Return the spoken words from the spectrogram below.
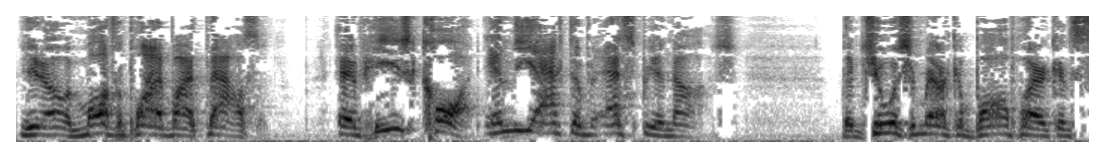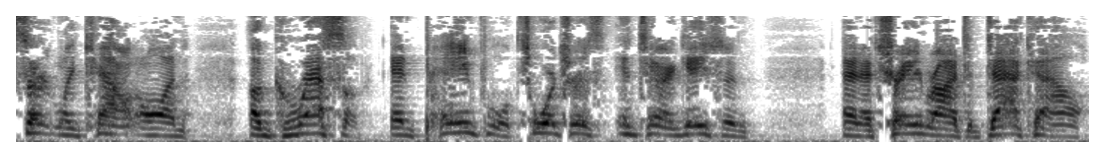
you know, and multiply it by a thousand. If he's caught in the act of espionage, the Jewish American ballplayer can certainly count on aggressive and painful, torturous interrogation and a train ride to Dachau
